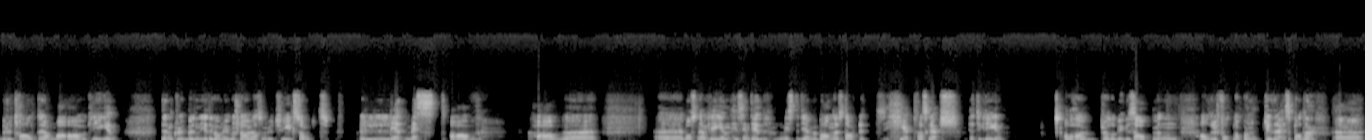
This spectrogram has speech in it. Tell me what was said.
brutalt ramma av krigen. Den klubben i det gamle Jugoslavia som utvilsomt led mest av, av uh, Bosnia-krigen i sin tid. Mistet hjemmebane, startet helt fra scratch etter krigen. Og har prøvd å bygge seg opp, men aldri fått noe ordentlig dreis på det. Uh,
